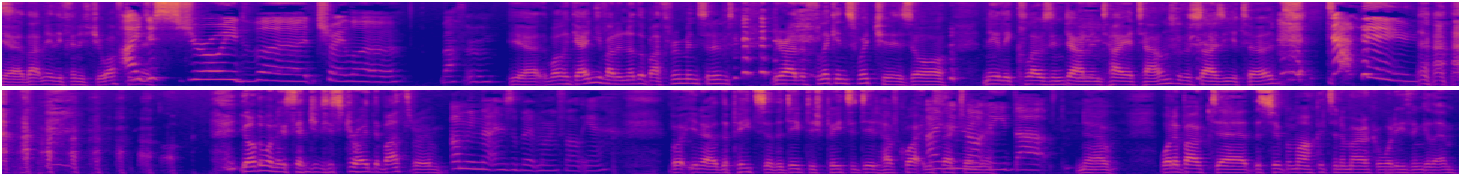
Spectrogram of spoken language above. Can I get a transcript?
Yeah, that nearly finished you off. I it? destroyed the trailer bathroom. Yeah, well, again, you've had another bathroom incident. You're either flicking switches or nearly closing down entire towns with the size of your turds. Daddy! You're the one who said you destroyed the bathroom. I mean, that is a bit my fault, yeah. But, you know, the pizza, the deep dish pizza did have quite an effect. I did on not need that. No. What about uh, the supermarkets in America? What do you think of them?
